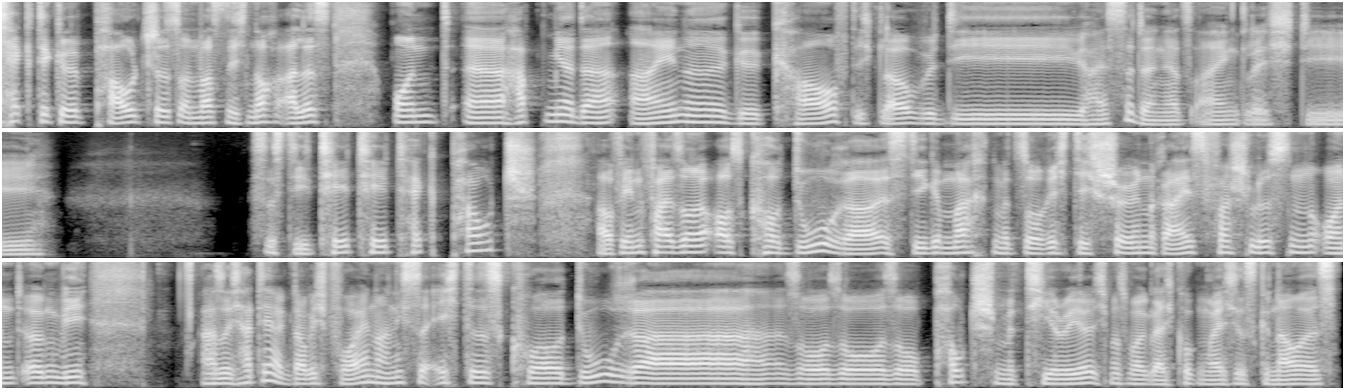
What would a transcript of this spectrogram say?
Tactical Pouches und was nicht noch alles und äh, hab mir da eine gekauft. Ich glaube, die, wie heißt sie denn jetzt eigentlich? Die, es ist die TT Tech Pouch. Auf jeden Fall so aus Cordura ist die gemacht mit so richtig schönen Reißverschlüssen und irgendwie also ich hatte ja, glaube ich, vorher noch nicht so echtes Cordura, so, so, so Pouch-Material. Ich muss mal gleich gucken, welches genau ist.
